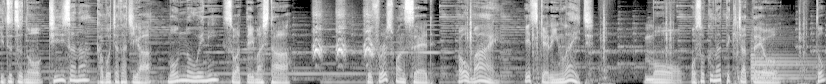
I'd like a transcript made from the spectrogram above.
5つの小さなかぼちゃたちが門の上に座っていました The first one said Oh my, it's getting late もう遅くなってきちゃったよと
